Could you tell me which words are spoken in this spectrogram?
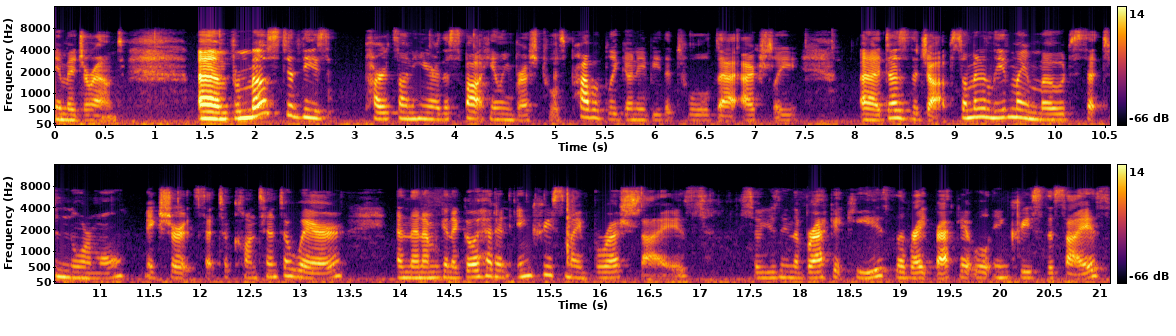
image around. Um, for most of these parts on here, the spot healing brush tool is probably going to be the tool that actually uh, does the job. So I'm going to leave my mode set to normal, make sure it's set to content aware, And then I'm going to go ahead and increase my brush size. So using the bracket keys, the right bracket will increase the size.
